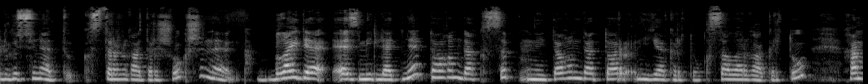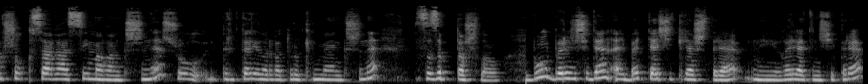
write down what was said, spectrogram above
өлгесенә кыстырырга тырышу кешене былай да әз милләтне тагын да кысып тагын да тар нигә кертү кысаларга кертү һәм шул кысага сыймаган кешене шул критерийларга туры килмәгән кешене сызып ташлау бу беренчедән әлбәттә читләштерә гайрәтен чикерә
